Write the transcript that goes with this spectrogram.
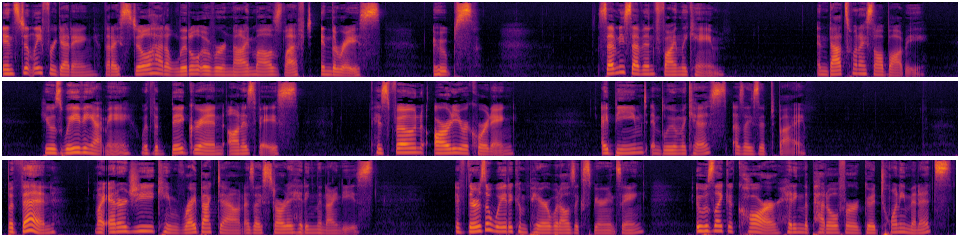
Instantly forgetting that I still had a little over nine miles left in the race. Oops. 77 finally came. And that's when I saw Bobby. He was waving at me with a big grin on his face, his phone already recording. I beamed and blew him a kiss as I zipped by. But then, my energy came right back down as I started hitting the 90s. If there's a way to compare what I was experiencing, it was like a car hitting the pedal for a good 20 minutes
